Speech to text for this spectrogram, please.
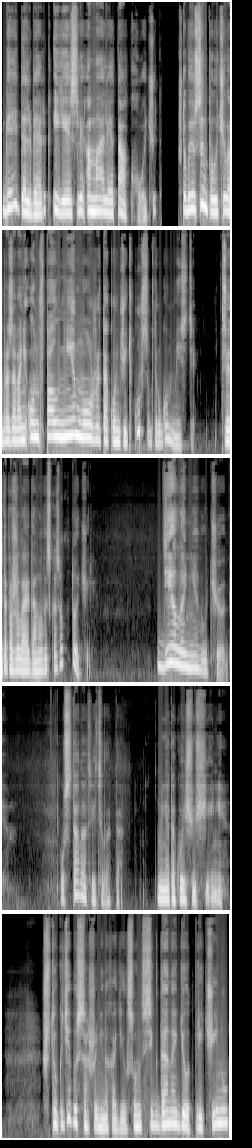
Гейдельберг, и если Амалия так хочет, чтобы ее сын получил образование, он вполне может окончить курс в другом месте. Все это пожилая дама высказала дочери. Дело не в учебе. Устала ответила та. У меня такое ощущение, что где бы Саша ни находился, он всегда найдет причину,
